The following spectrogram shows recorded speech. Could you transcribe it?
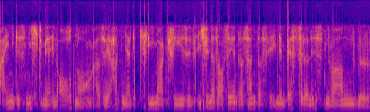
einiges nicht mehr in Ordnung. Also wir hatten ja die Klimakrise. Ich finde das auch sehr interessant, dass in den Bestsellerlisten waren äh,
